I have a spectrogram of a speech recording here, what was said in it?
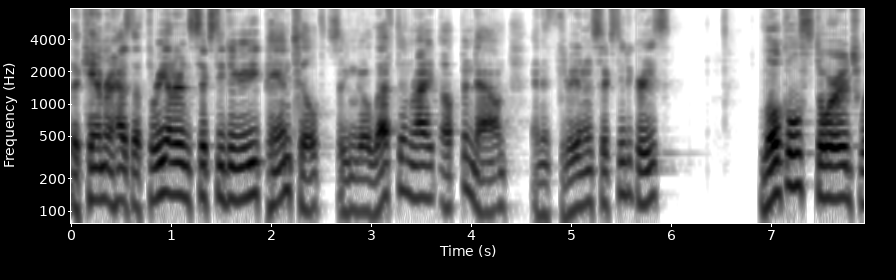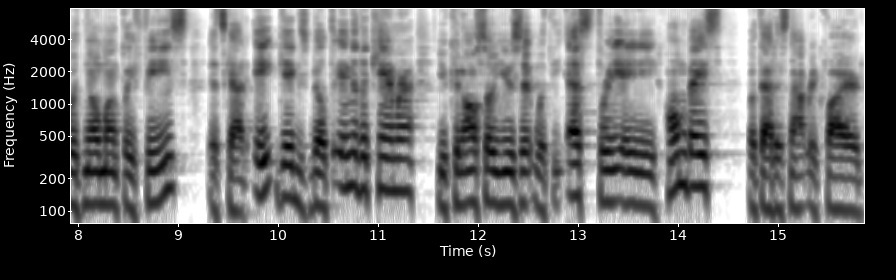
The camera has a 360 degree pan tilt, so you can go left and right, up and down, and it's 360 degrees. Local storage with no monthly fees. It's got 8 gigs built into the camera. You can also use it with the S380 home base, but that is not required.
